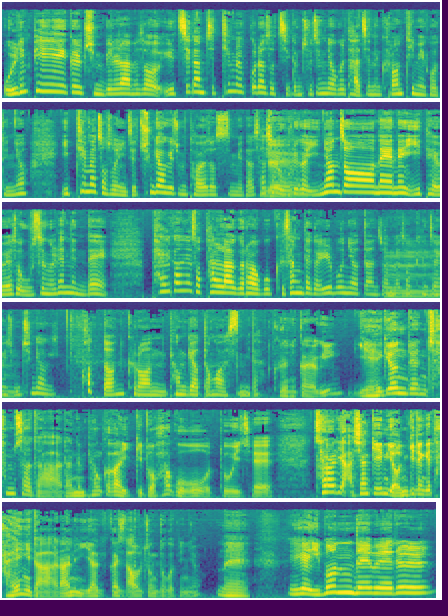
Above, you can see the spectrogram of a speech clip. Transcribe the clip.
올림픽을 준비를 하면서 일찌감치 팀을 꾸려서 지금 조직력을 다지는 그런 팀이거든요. 이 팀에 져서 이제 충격이 좀 더해졌습니다. 사실 네. 우리가 2년 전에는 이 대회에서 우승을 했는데 8강에서 탈락을 하고 그 상대가 일본이었다는 점에서 음. 굉장히 좀 충격이 컸던 그런 경기였던 것 같습니다. 그러니까 여기 예견된 참사다라는 평가가 있기도 하고 또 이제 차라리 아시안 게임이 연기된 게 다행이다라는 이야기까지 나올 정도거든요. 네. 이게 이번 대회를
